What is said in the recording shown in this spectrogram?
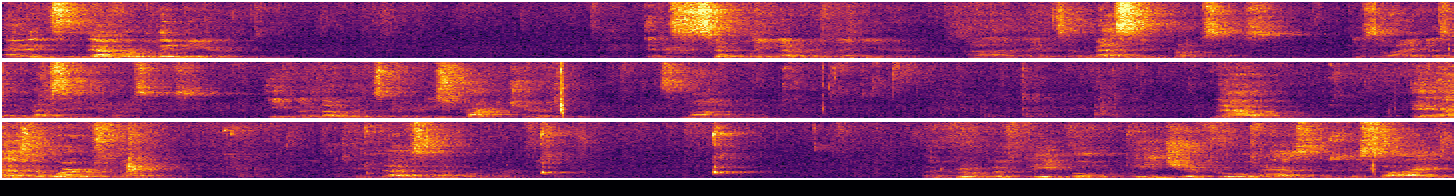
And it's never linear. It's simply never linear. Uh, it's a messy process. Design is a messy process. Even though it can be structured, it's not linear. Now, it has a workflow. It does have a workflow. A group of people, each of whom has to decide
